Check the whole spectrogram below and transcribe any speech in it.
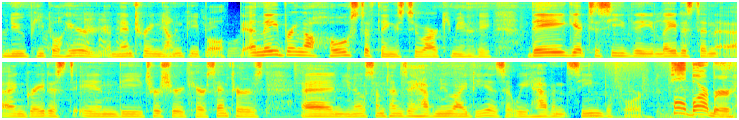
new people here, mentoring young people. And they bring a host of things to our community. They get to see the latest and, and greatest in the tertiary care centers. And you know, sometimes they have new ideas that we haven't seen before. Paul Barber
